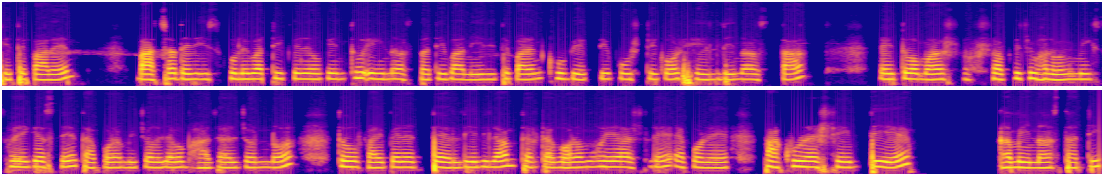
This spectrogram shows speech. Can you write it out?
খেতে পারেন। বাচ্চাদের স্কুলে বা টিফিনেও কিন্তু এই নাস্তাটি বানিয়ে দিতে পারেন। খুবই একটি পুষ্টিকর হেলদি নাস্তা। এই তো আমার স, সবকিছু ভালোভাবে মিক্স হয়ে গেছে। তারপর আমি চলে যাব ভাজার জন্য। তো ফ্রাই প্যানে তেল দিয়ে দিলাম। তেলটা গরম হয়ে আসলে এরপরে পাখুড়ার শেপ দিয়ে আমি নাস্তাটি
